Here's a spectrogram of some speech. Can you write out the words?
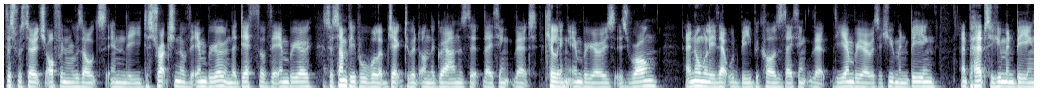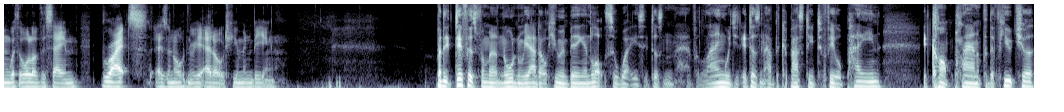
this research often results in the destruction of the embryo and the death of the embryo. So some people will object to it on the grounds that they think that killing embryos is wrong. And normally that would be because they think that the embryo is a human being, and perhaps a human being with all of the same rights as an ordinary adult human being. But it differs from an ordinary adult human being in lots of ways. It doesn't have a language, it doesn't have the capacity to feel pain, it can't plan for the future.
